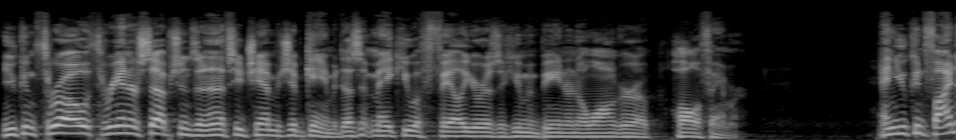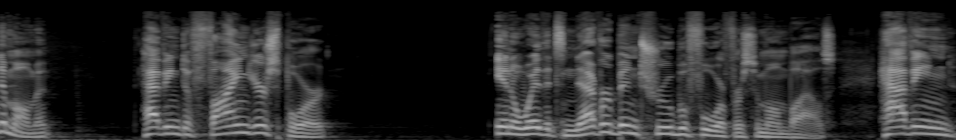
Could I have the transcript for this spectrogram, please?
You can throw three interceptions in an NFC championship game. It doesn't make you a failure as a human being or no longer a Hall of Famer. And you can find a moment having defined your sport in a way that's never been true before for Simone Biles, having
